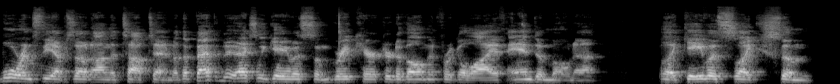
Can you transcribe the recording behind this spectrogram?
warrants the episode on the top ten. But the fact that it actually gave us some great character development for Goliath and Demona, like gave us like some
